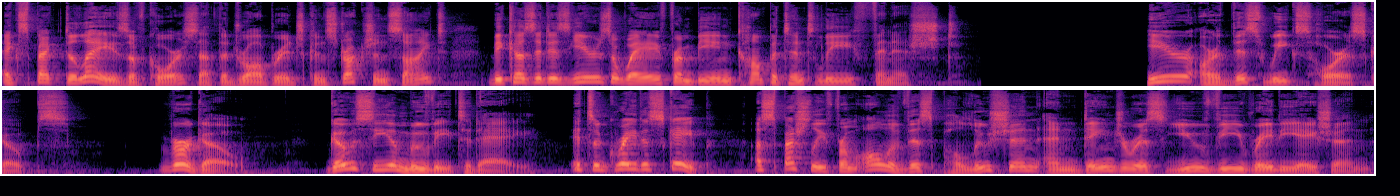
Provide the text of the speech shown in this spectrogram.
Expect delays, of course, at the drawbridge construction site because it is years away from being competently finished. Here are this week's horoscopes Virgo, go see a movie today. It's a great escape, especially from all of this pollution and dangerous UV radiation.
